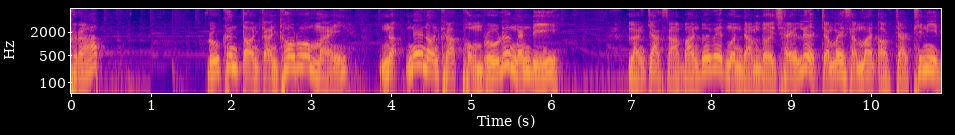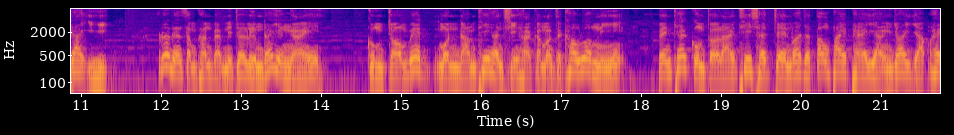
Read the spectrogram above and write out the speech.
ครับ รู้ขั้นตอนการเข้าร่วมไหมนแน่นอนครับผมรู้เรื่องนั้นดี หลังจากสาบานด้วยเวทมนต์ดำโดยใช้เลือดจะไม่สามารถออกจากที่นี่ได้อีก เรื่องนั้นสำคัญแบบนี้จะลืมได้ยังไง กลุ่มจอมเวทมนต์ดำที่ฮันชีฮากำลังจะเข้าร่วมนี้ เป็นแค่กลุ่มตัวร้ายที่ชัดเจนว่าจะต้องพ่ายแพ้อย่างย่อยยับให้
